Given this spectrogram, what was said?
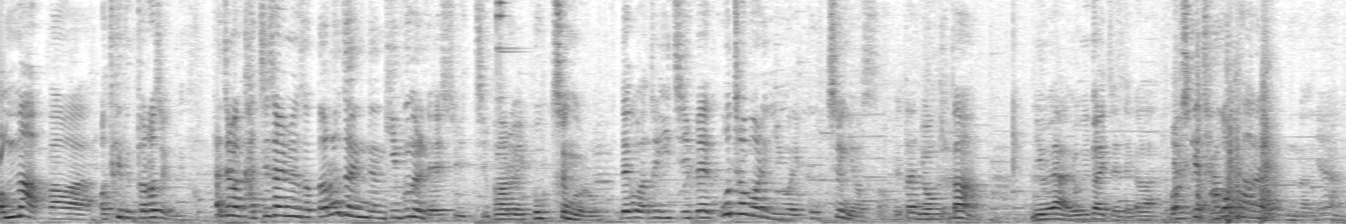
엄마 아빠와 어떻게든 떨어져 있는 거. 하지만 같이 살면서 떨어져 있는 기분을 낼 수 있지. 바로 이 복층으로. 내가 완전 이 집에 꽂혀버린 이유가 이 복층이었어. 일단 여기가 이거야. 여기가 이제 내가 멋있게 작업하는 공간이야.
